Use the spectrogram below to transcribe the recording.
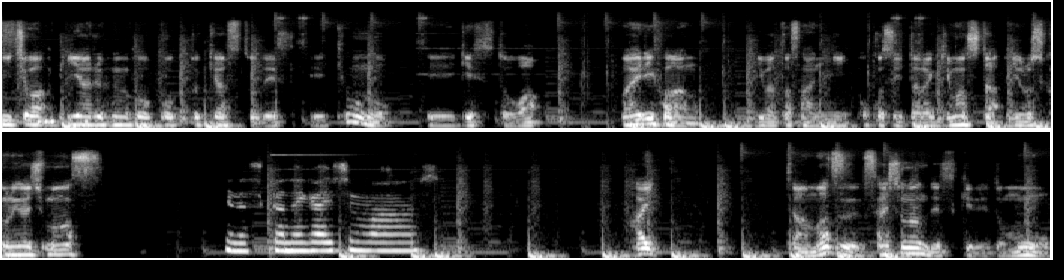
にちは。PR 奮法ポッドキャストです。えー今日の、えーゲストは、マイリファーの岩田さんにお越しいただきました。よろしくお願いします。よろしくお願いします。はい。じゃあ、まず最初なんですけれども、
